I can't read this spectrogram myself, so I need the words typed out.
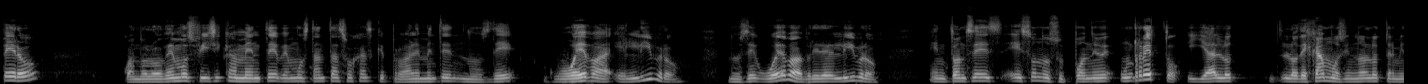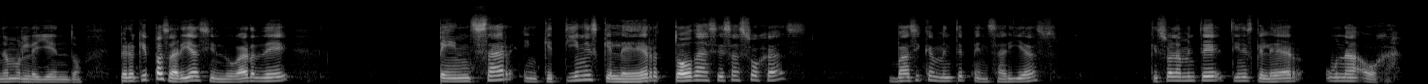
pero cuando lo vemos físicamente vemos tantas hojas que probablemente nos dé hueva el libro, nos dé hueva abrir el libro. Entonces eso nos supone un reto y ya lo, lo dejamos y no lo terminamos leyendo. Pero ¿qué pasaría si en lugar de pensar en que tienes que leer todas esas hojas, básicamente pensarías que solamente tienes que leer una hoja?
